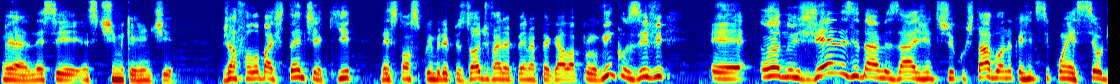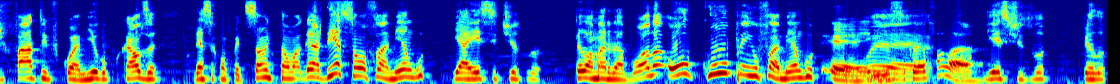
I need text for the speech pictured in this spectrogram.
é, nesse, nesse time que a gente já falou bastante aqui nesse nosso primeiro episódio. Vale a pena pegar lá pro ouvir. Inclusive, é, ano gênese da amizade entre Chico e Gustavo, ano que a gente se conheceu de fato e ficou amigo por causa dessa competição. Então, agradeçam ao Flamengo e a esse título pelo armário da bola, ou culpem o Flamengo. É, é isso que eu ia falar. E esse título pelo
